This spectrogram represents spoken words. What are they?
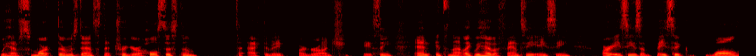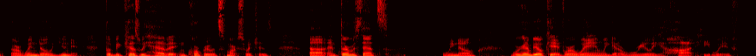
We have smart thermostats that trigger a whole system to activate our garage AC. And it's not like we have a fancy AC. Our AC is a basic wall or window unit, but because we have it incorporated with smart switches uh, and thermostats, we know we're going to be okay if we're away and we get a really hot heat wave.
